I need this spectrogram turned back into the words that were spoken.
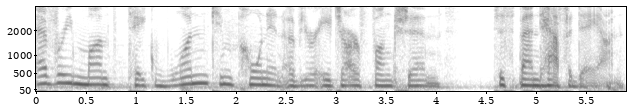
every month take one component of your HR function to spend half a day on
